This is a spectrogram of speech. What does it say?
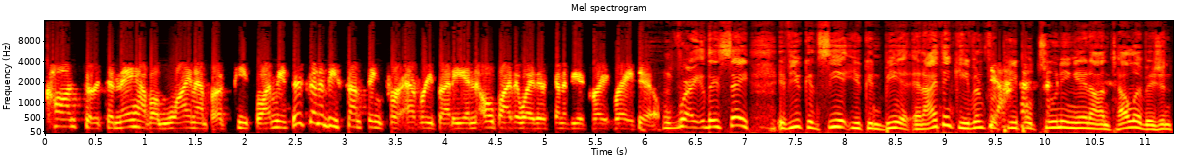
concerts and they have a lineup of people. I mean, there's going to be something for everybody. And oh, by the way, there's going to be a great race too. Right. They say if you can see it, you can be it. And I think even for yeah. people tuning in on television,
